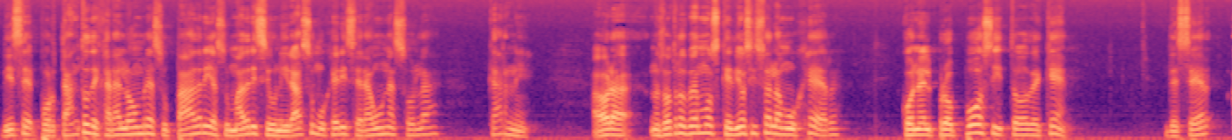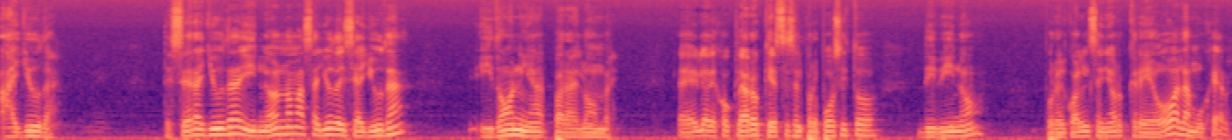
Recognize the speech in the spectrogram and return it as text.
Dice, por tanto dejará el hombre a su padre y a su madre y se unirá a su mujer y será una sola carne. Ahora, nosotros vemos que Dios hizo a la mujer con el propósito de qué? De ser ayuda. De ser ayuda y no nomás ayuda, dice ayuda idónea para el hombre. La Biblia dejó claro que este es el propósito divino por el cual el Señor creó a la mujer.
